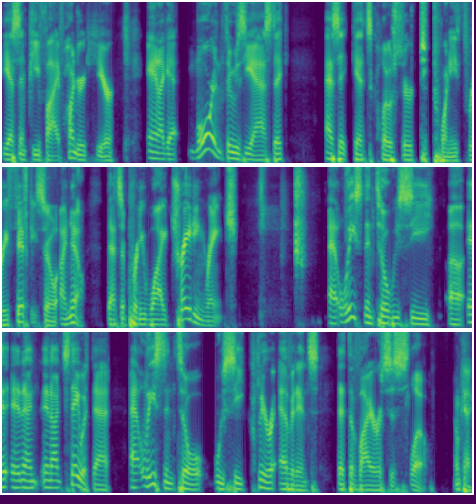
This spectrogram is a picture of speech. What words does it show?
the S&P 500 here and I get more enthusiastic as it gets closer to 2350 so I know that's a pretty wide trading range at least until we see uh, and, and, and I'd stay with that at least until we see clear evidence that the virus is slow. Okay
